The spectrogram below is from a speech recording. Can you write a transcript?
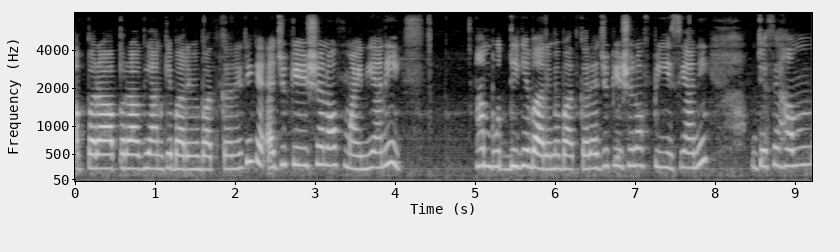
अपरा अपरा ज्ञान के बारे में बात करें, ठीक है? एजुकेशन ऑफ़ माइंड यानी हम बुद्धि के बारे में बात करें। एजुकेशन ऑफ़ पीस यानी जैसे हम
